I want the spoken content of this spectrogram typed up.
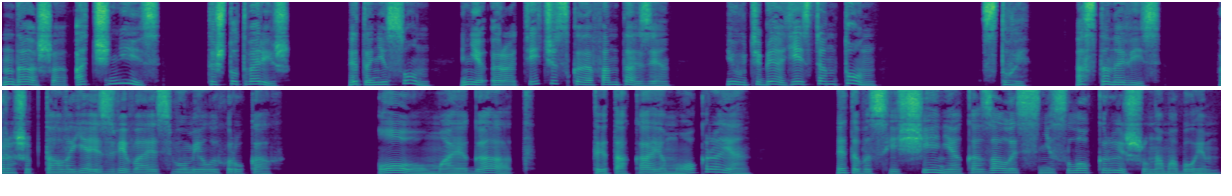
«Даша, очнись! Ты что творишь? Это не сон, не эротическая фантазия. И у тебя есть Антон!» «Стой! Остановись!» — прошептала я, извиваясь в умелых руках. «О, май гад! Ты такая мокрая!» Это восхищение, казалось, снесло крышу нам обоим.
